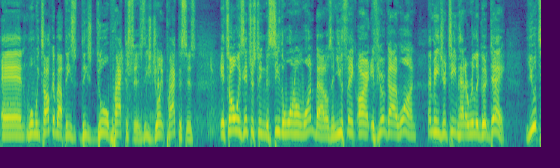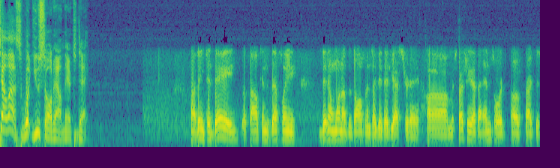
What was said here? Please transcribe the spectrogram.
And when we talk about these these dual practices, these joint practices, it's always interesting to see the one-on-one battles. And you think, all right, if your guy won, that means your team had a really good day. You tell us what you saw down there today. I think today the Falcons definitely didn't one up the Dolphins like they did yesterday, um, especially at the end toward, of practice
